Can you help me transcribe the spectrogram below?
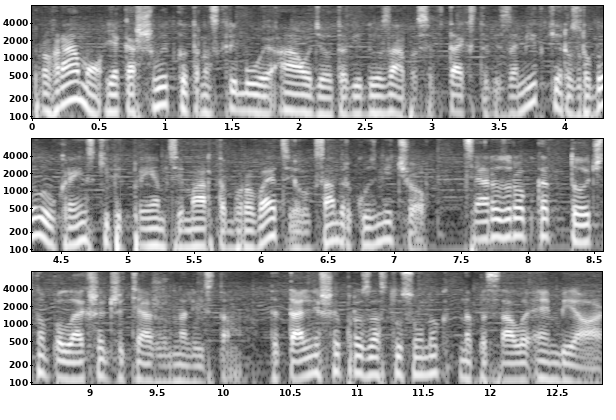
Програму, яка швидко транскрибує аудіо та відеозаписи в текстові замітки, розробили українські підприємці Марта Боровець і Олександр Кузьмічов. Ця розробка точно полегшить життя журналістам. Детальніше про застосунок написали MBR.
